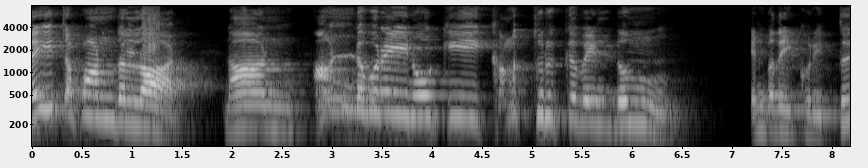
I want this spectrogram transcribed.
wait upon the lord. நான் ஆண்டவரை நோக்கி காத்திருக்க வேண்டும் என்பதை குறித்து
